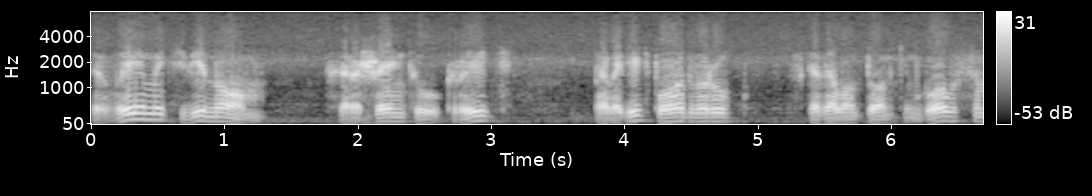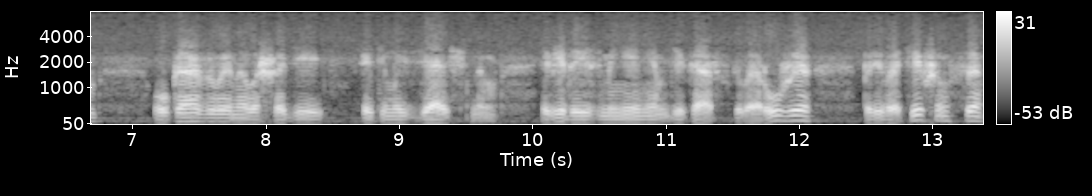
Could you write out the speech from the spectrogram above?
«Вымыть вином, хорошенько укрыть, поводить по двору», — сказал он тонким голосом, указывая на лошадей этим изящным видоизменением дикарского оружия, превратившимся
